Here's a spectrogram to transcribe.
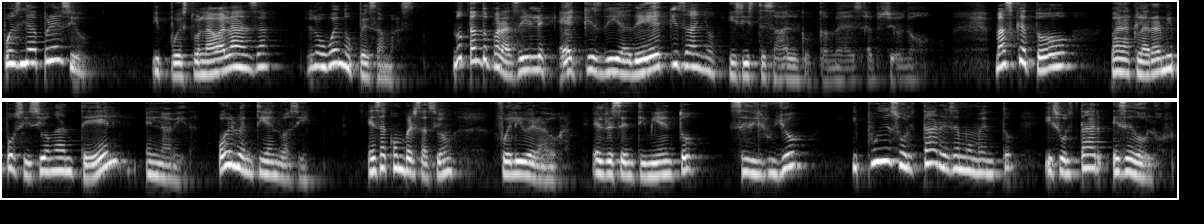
pues le aprecio y puesto en la balanza, lo bueno pesa más. No tanto para decirle X día de X año hiciste algo que me decepcionó. Más que todo para aclarar mi posición ante él en la vida. Hoy lo entiendo así. Esa conversación fue liberadora. El resentimiento se diluyó y pude soltar ese momento y soltar ese dolor.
